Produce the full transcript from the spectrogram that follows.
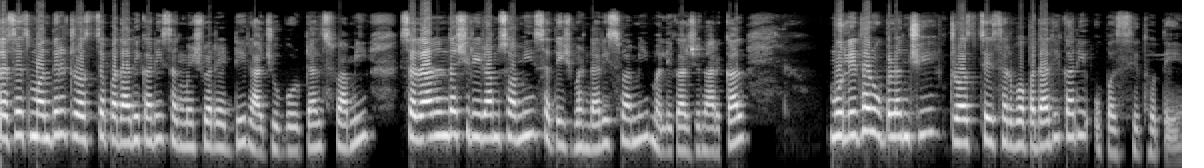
तसेच मंदिर ट्रस्टचे पदाधिकारी संगमेश्वर रेड्डी राजू बोटाल स्वामी सदानंद श्रीराम स्वामी सतीश भंडारी स्वामी मल्लिकार्जुन आरकाल मुरलीधर उपलंची ट्रस्टचे सर्व पदाधिकारी उपस्थित होते.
